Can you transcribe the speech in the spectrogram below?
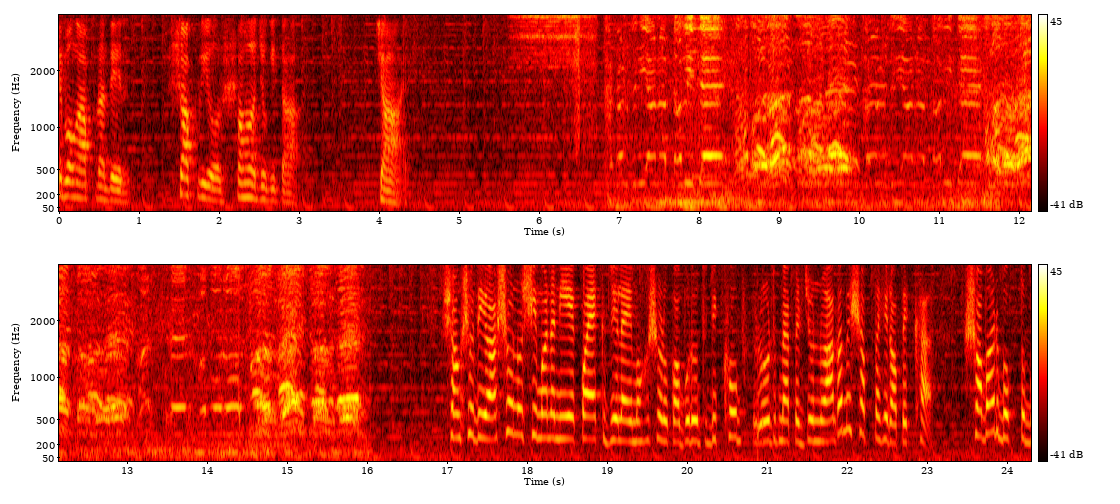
এবং আপনাদের সক্রিয় সহযোগিতা দাবিতে অবরোধ সংসদীয় আসন ও সীমানা নিয়ে কয়েক জেলায় মহাসড়ক অবরোধ বিক্ষোভ। রোড ম্যাপের জন্য আগামী সপ্তাহের অপেক্ষা। সবার বক্তব্য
